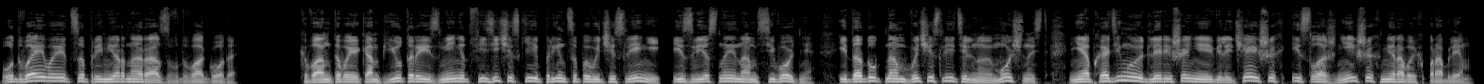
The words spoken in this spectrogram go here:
удваивается примерно раз в два года. Квантовые компьютеры изменят физические принципы вычислений, известные нам сегодня, и дадут нам вычислительную мощность, необходимую для решения величайших и сложнейших мировых проблем.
